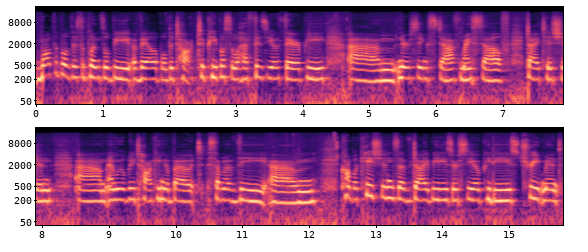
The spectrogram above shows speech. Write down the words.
multiple disciplines will be available to talk to people, so we'll have physiotherapy, um, nursing staff, myself, dietitian, um, and we will be talking about some of the um, complications of diabetes or COPD's treatment.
